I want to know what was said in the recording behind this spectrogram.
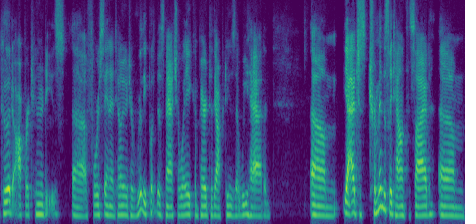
good opportunities uh, for San Antonio to really put this match away compared to the opportunities that we had. And um, yeah, it's just tremendously talented side. Um,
